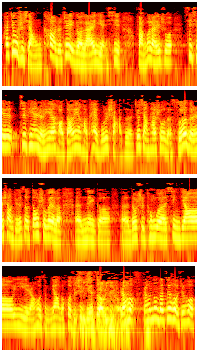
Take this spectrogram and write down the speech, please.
他就是想靠着这个来演戏。反过来说，这些制片人也好，导演也好，他也不是傻子。就像他说的，所有的人上角色都是为了呃那个呃都是通过性交易，然后怎么样的获取角色然后然后弄到最后之后，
